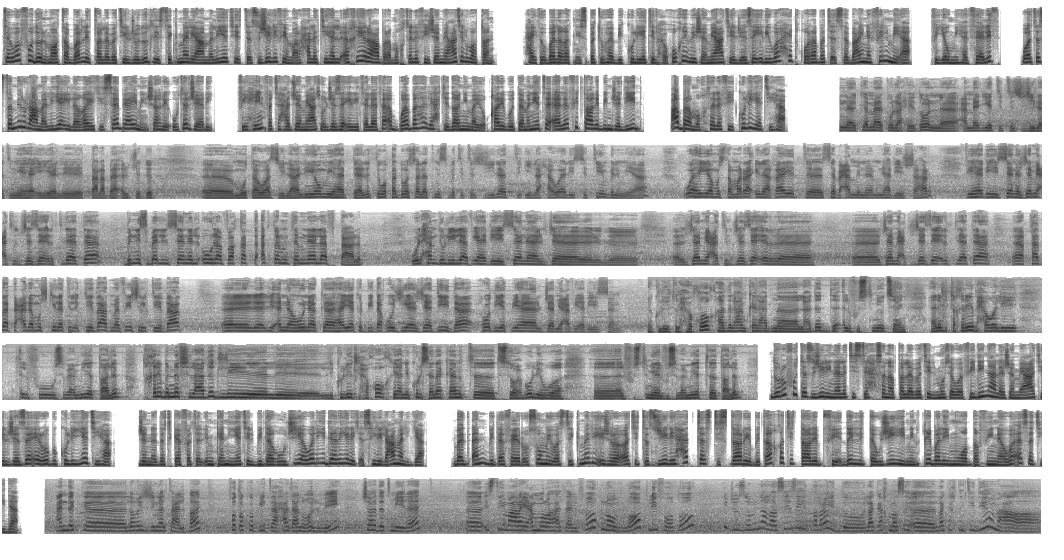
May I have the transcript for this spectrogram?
توافد معتبر للطلبة الجدد لاستكمال عملية التسجيل في مرحلتها الأخيرة عبر مختلف جامعات الوطن حيث بلغت نسبتها بكلية الحقوق بجامعة الجزائر واحد قرابة السبعين في المئة في يومها الثالث وتستمر العملية إلى غاية السابع من شهر أوت الجاري. في حين فتحت جامعة الجزائر ثلاث أبوابها لاحتضان ما يقارب 8000 طالب جديد عبر مختلف كليتها. كما تلاحظون عملية التسجيلات النهائية للطلبة الجدد آه، متواصلة ليومها الثالث وقد وصلت نسبة التسجيلات إلى حوالي 60% وهي مستمرة إلى غاية سبعة من, من هذه الشهر. في هذه السنة جامعة الجزائر ثلاثة بالنسبة للسنة الأولى فقط أكثر من 8000 طالب. والحمد لله في هذه السنة جامعة الجزائر آه، آه، جامعة الجزائر ثلاثة آه، قضت على مشكلة الاكتظاظ ما فيش الاكتظاظ لأن هناك هياكل بيداغوجية جديدة حظيت بها الجامعة في هذه السنة. كلية الحقوق هذا العام كان عندنا العدد 1690 يعني بالتقريب حوالي 1700 طالب تقريبا نفس العدد لكلية الحقوق يعني كل سنة كانت تستوعبه اللي هو 1600 1700 طالب. ظروف تسجيل نالت استحسان الطلبة المتوافدين على جامعات الجزائر وبكلياتها جندت كافة الإمكانيات البيداغوجية والإدارية لتسهيل العملية بدءا بدفع الرسوم واستكمال إجراءات التسجيل حتى استصدار بطاقة الطالب في ظل التوجيه من قبل موظفين وأساتذة. عندك l'original تاع ال bac photocopie تاعها تاع الغلوي شهادة ميلاد آه، استمارة يعمروها تاع الفوق l'enveloppe les photos يجوزوا منا la saisie يطلعوا يدوا la carte آه، la carte d'étudiant مع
